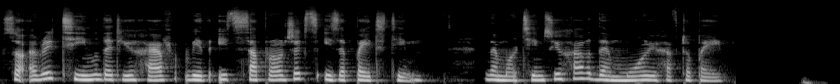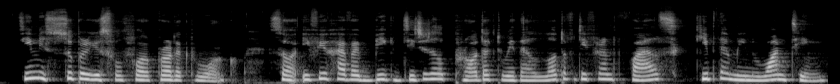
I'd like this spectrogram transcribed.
so every team that you have with its subprojects is a paid team. The more teams you have, the more you have to pay. Team is super useful for product work, so if you have a big digital product with a lot of different files, keep them in one team.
